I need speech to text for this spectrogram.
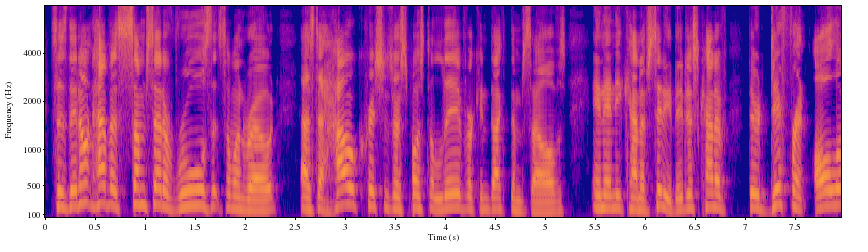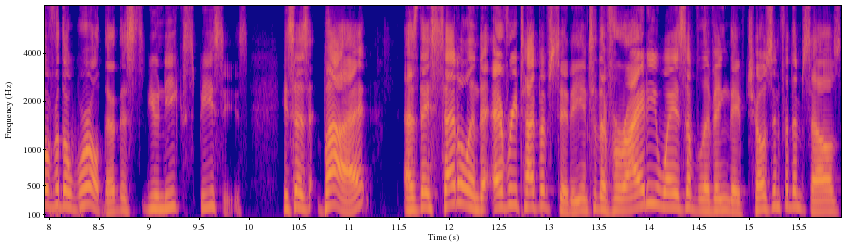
It says they don't have a, some set of rules that someone wrote as to how Christians are supposed to live or conduct themselves in any kind of city. They just kind of, they're different all over the world. They're this unique species. He says, but as they settle into every type of city, into the variety of ways of living they've chosen for themselves,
